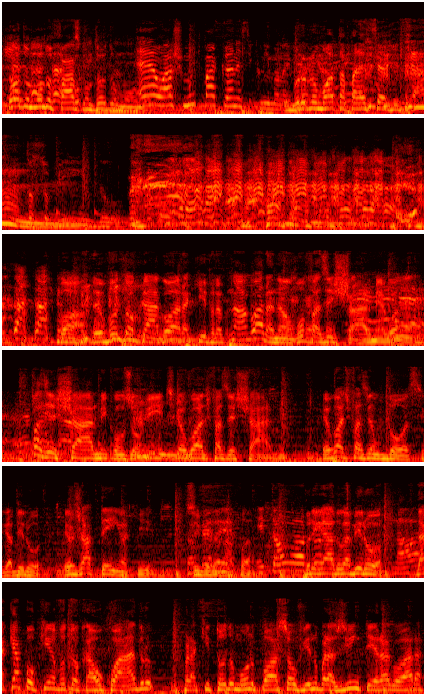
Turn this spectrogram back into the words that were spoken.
né? Todo mundo faz com todo mundo. É, eu acho muito bacana esse clima lá. em Bruno BH. Mota parece avisar, tô subindo. Ó, eu vou tocar agora aqui pra. Não, agora não, vou fazer charme agora. Vou fazer charme com os ouvintes, que eu gosto de fazer charme. Eu gosto de fazer um doce, Gabiru. Eu já tenho aqui. Se vira na fã. Então, Obrigado, Gabiru. Daqui a pouquinho eu vou tocar o quadro para que todo mundo possa ouvir no Brasil inteiro agora,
